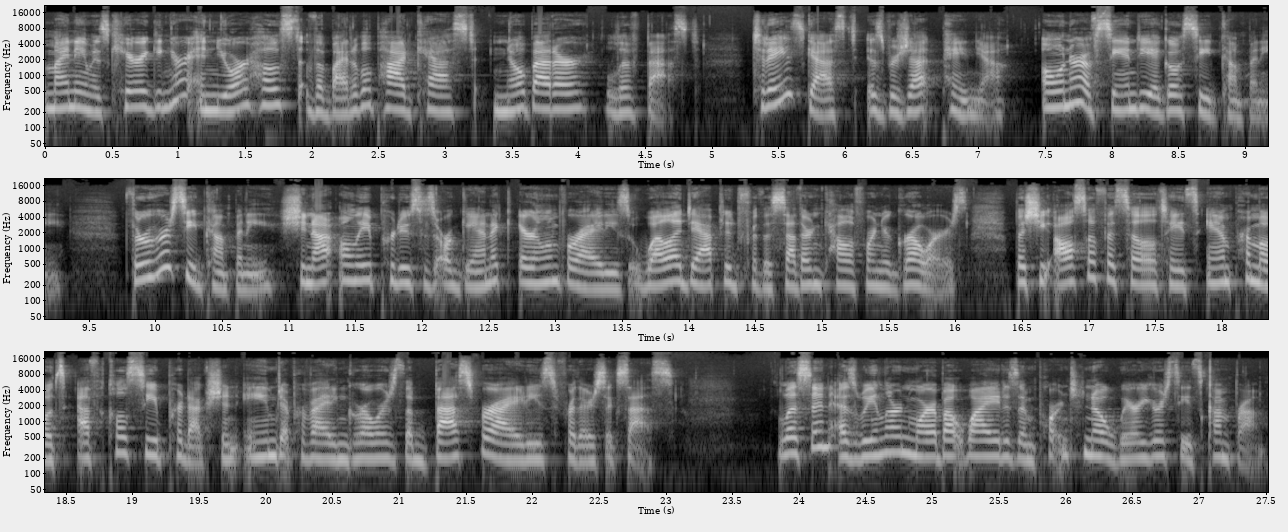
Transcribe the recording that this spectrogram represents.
My name is Kara Ginger, and your host of the Biteable podcast, Know Better, Live Best. Today's guest is Brijette Pena, owner of San Diego Seed Company. Through her seed company, she not only produces organic heirloom varieties well adapted for the Southern California growers, but she also facilitates and promotes ethical seed production aimed at providing growers the best varieties for their success. Listen as we learn more about why it is important to know where your seeds come from.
